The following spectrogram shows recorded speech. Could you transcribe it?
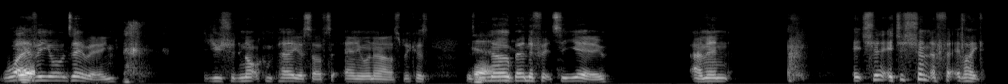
whatever you're doing, you should not compare yourself to anyone else because there's Yeah. no benefit to you. I mean, it shouldn't. It just shouldn't affect. Like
